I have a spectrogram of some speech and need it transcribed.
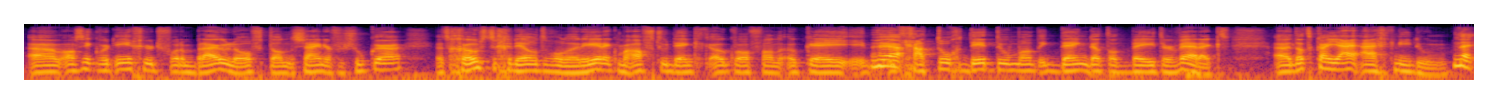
ehm, als ik word ingehuurd voor een bruiloft, dan zijn er verzoeken. Het grootste gedeelte honoreer ik, maar af en toe denk ik ook wel van: oké, Ja. ik ga toch dit doen, want ik denk dat dat beter werkt. Eh, dat kan jij eigenlijk niet doen. Nee.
